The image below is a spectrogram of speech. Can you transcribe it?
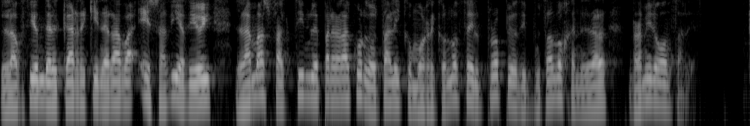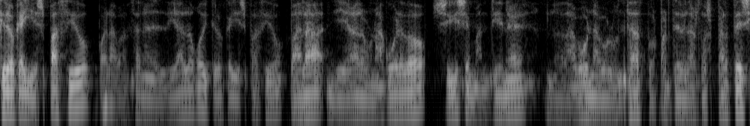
la opción del Carrequín Araba es a día de hoy la más factible para el acuerdo, tal y como reconoce el propio diputado general Ramiro González. Creo que hay espacio para avanzar en el diálogo y creo que hay espacio para llegar a un acuerdo si se mantiene la buena voluntad por parte de las dos partes.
